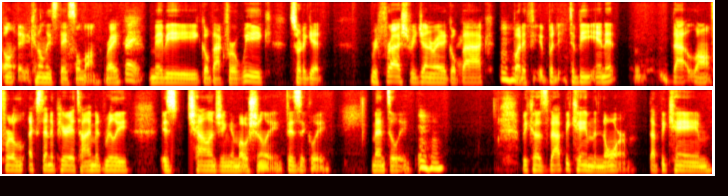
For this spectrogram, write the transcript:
it can only stay so long, right? Right. maybe go back for a week, sort of get refreshed, regenerated, go Right. back. But if but to be in it that long for an extended period of time, it really is challenging emotionally, physically, mentally, Mm-hmm. because that became the norm. That became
